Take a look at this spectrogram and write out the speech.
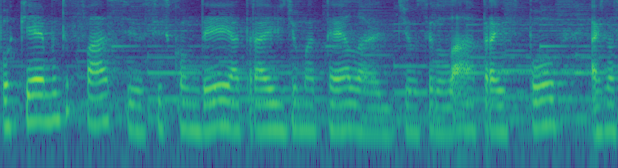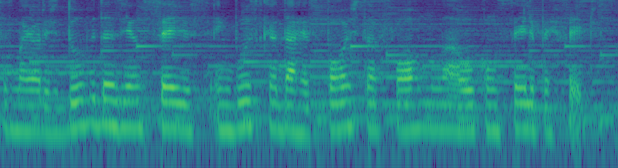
Porque é muito fácil se esconder atrás de uma tela de um celular para expor as nossas maiores dúvidas e anseios em busca da resposta, fórmula ou conselho perfeitos.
